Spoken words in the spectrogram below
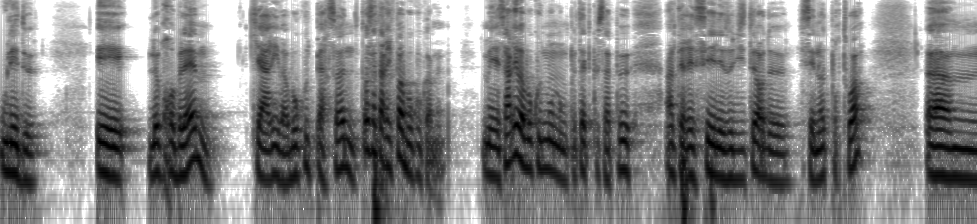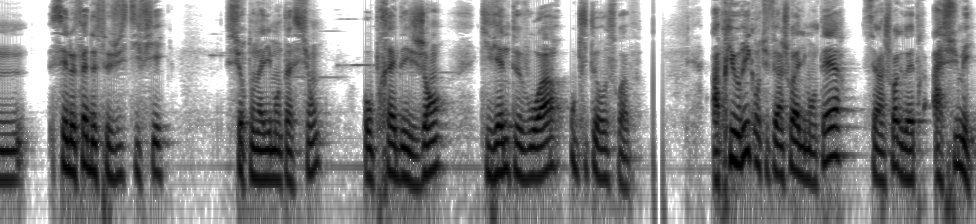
ou les deux. Et le problème qui arrive à beaucoup de personnes, toi ça t'arrive pas beaucoup quand même, mais ça arrive à beaucoup de monde, donc peut-être que ça peut intéresser les auditeurs de ces notes pour toi, euh, c'est le fait de se justifier sur ton alimentation auprès des gens qui viennent te voir ou qui te reçoivent. A priori, quand tu fais un choix alimentaire, c'est un choix qui doit être assumé.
